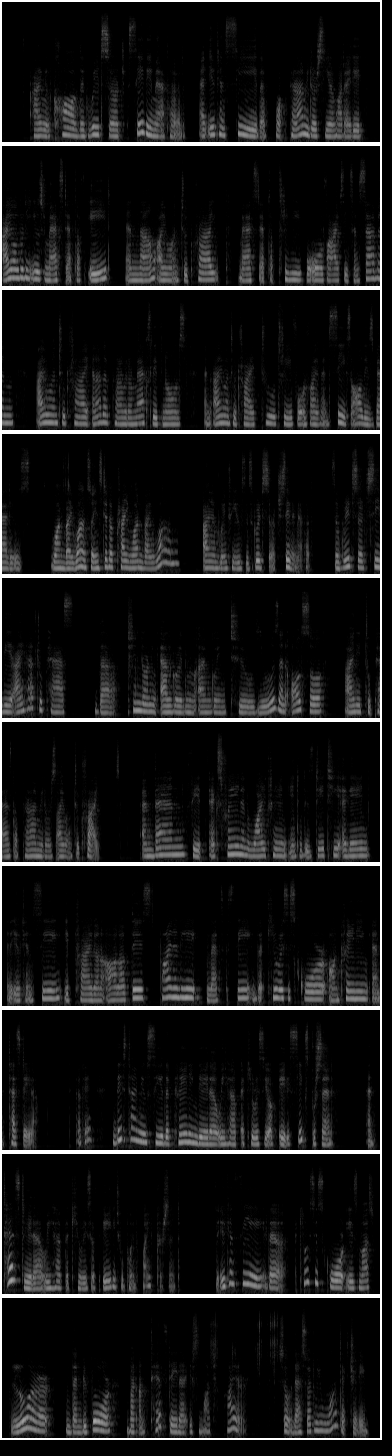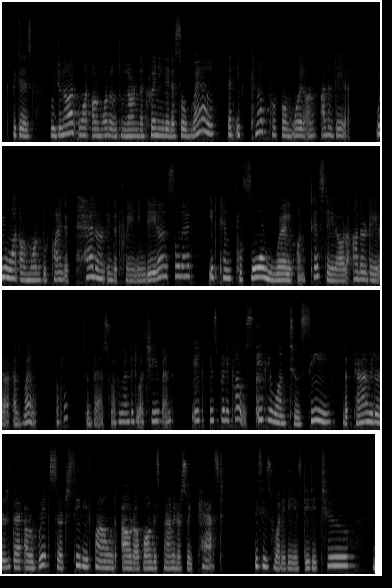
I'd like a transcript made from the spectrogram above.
I will call the grid search CV method and you can see the parameters here what I did. I already used max depth of 8 and now I want to try max depth of 3, 4, 5, 6 and 7. I want to try another parameter max leaf nodes and I want to try 2, 3, 4, 5 and 6 all these values one by one. So instead of trying one by one I am going to use this grid search CV method. So grid search CV I have to pass the machine learning algorithm I'm going to use and also I need to pass the parameters I want to try. And then feed x train and y train into this dt again. And you can see it tried on all of this. Finally let's see the accuracy score on training and test data. Okay? This time you see the training data we have accuracy of 86 percent. And test data, we have the accuracy of 82.5%. So you can see the accuracy score is much lower than before, but on test data is much higher. So that's what we want actually, because we do not want our model to learn the training data so well that it cannot perform well on other data. We want our model to find a pattern in the training data so that it can perform well on test data or other data as well okay so that's what we wanted to achieve and it is pretty close if you want to see the parameters that our grid search cv found out of all these parameters we passed this is what it is dt2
